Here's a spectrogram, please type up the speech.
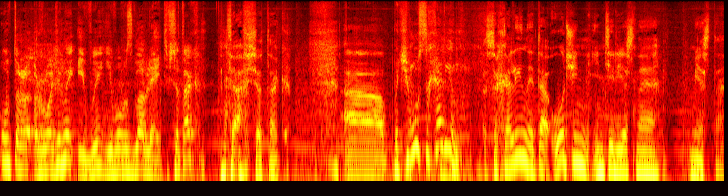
Утро Родины, и вы его возглавляете. Все так? Да, все так. А, почему Сахалин? Сахалин – это очень интересное место.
